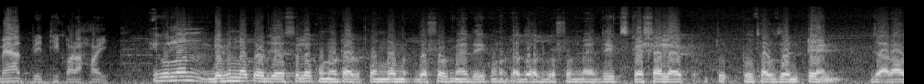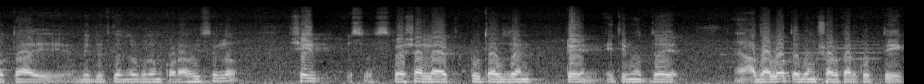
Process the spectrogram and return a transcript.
মেয়াদ বৃদ্ধি করা হয়। এগুলো বিভিন্ন পর্যায়ে ছিল, কোনোটার পনেরো বছর মেয়াদি, কোনোটা দশ বছর মেয়াদি। স্পেশাল অ্যাক্ট টু টেন যার আওতায় বিদ্যুৎ কেন্দ্রগুলো করা হয়েছিল। সেই special act two thousand ten ইতিমধ্যে আদালত এবং সরকার কর্তৃক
